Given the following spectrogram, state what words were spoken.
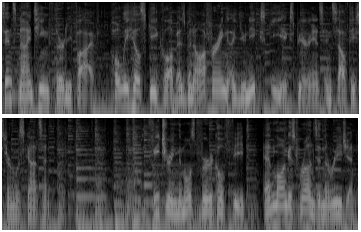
Since 1935, Holy Hill Ski Club has been offering a unique ski experience in southeastern Wisconsin. Featuring the most vertical feet and longest runs in the region.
